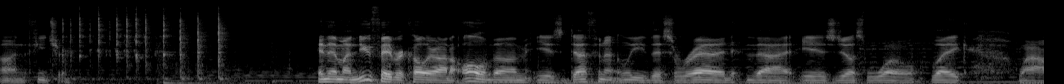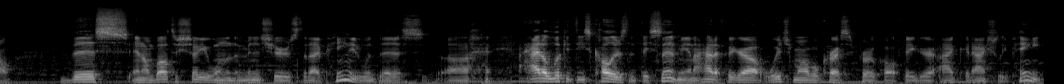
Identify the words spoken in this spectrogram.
uh, in the future. And then my new favorite color out of all of them is definitely this red that is just whoa. Like, wow. This, and I'm about to show you one of the miniatures that I painted with this. Uh, I had to look at these colors that they sent me and I had to figure out which Marvel Crisis Protocol figure I could actually paint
